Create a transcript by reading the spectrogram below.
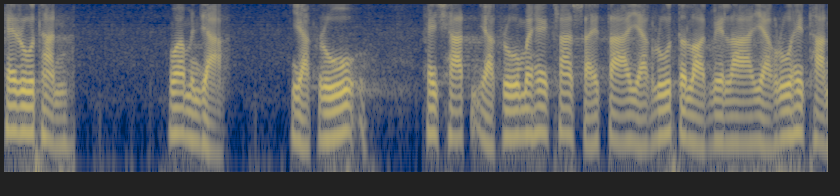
ให้รู้ทัน ว่ามันอยาก อยากรู้ให้ชัด อยากรู้ไม่ให้คลาดสายตา อยากรู้ตลอดเวลา อยากรู้ให้ทัน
